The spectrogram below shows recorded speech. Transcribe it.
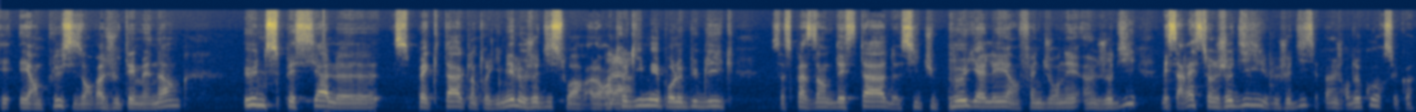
Et, et en plus, ils ont rajouté maintenant une spéciale euh, spectacle, entre guillemets, le jeudi soir. Alors, Voilà. entre guillemets, pour le public, ça se passe dans des stades, si tu peux y aller en fin de journée un jeudi, mais ça reste un jeudi. Le jeudi, c'est pas un jour de course, quoi.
